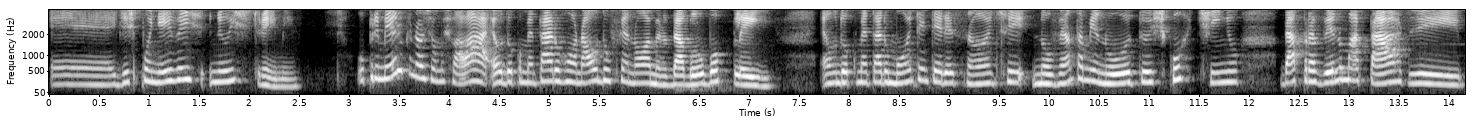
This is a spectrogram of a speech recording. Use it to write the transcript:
é, disponíveis no streaming. O primeiro que nós vamos falar é o documentário Ronaldo Fenômeno da Globoplay. É um documentário muito interessante, 90 minutos, curtinho, dá para ver numa tarde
